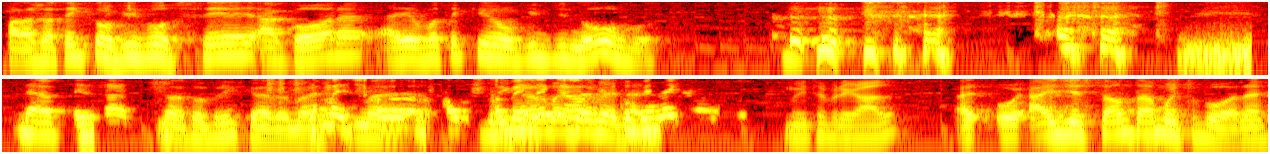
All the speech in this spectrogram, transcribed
Fala, já tem que ouvir você agora, aí eu vou ter que ouvir de novo. Não, pesado. Não, tô brincando, mas. Não, mas ficou, mas- ficou- ficou bem mas legal. é ficou bem verdade. legal. Muito obrigado. A, a edição tá muito boa, né?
